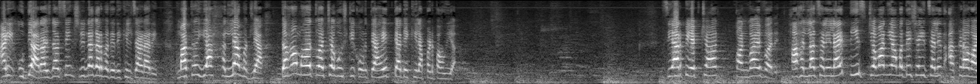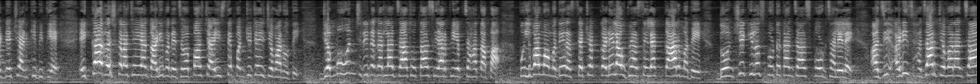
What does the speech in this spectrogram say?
आणि उद्या राजनाथ सिंग श्रीनगरमध्ये देखील जाणार आहेत. मात्र या हल्ल्यामधल्या दहा महत्त्वाच्या गोष्टी कोणत्या आहेत त्या देखील आपण पाहूया. सीआरपीएफच्या कॉन्वॉयवर हा हल्ला झालेला आहे. तीस जवान यामध्ये शहीद झालेत. आकडा वाढण्याची आणखी भीती आहे. एका लष्कराच्या या गाडीमध्ये जवळपास चाळीस ते पंचेचाळीस जवान होते. जम्मूहून श्रीनगरला जात होता सीआरपीएफचा हा ताफा. पुलवामामध्ये रस्त्याच्या कडेला उभ्या असलेल्या कारमध्ये दोनशे किलो स्फोटकांचा हा स्फोट झालेला आहे. आजी अडीच हजार जवानांचा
